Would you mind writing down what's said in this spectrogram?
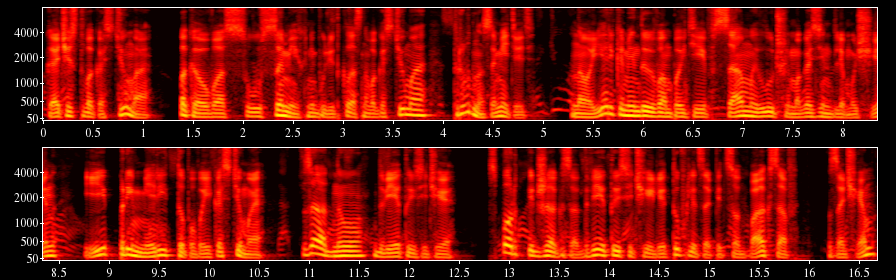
качество костюма Пока у вас у самих не будет классного костюма, трудно заметить. Но я рекомендую вам пойти в самый лучший магазин для мужчин и примерить топовые костюмы. За одну-две тысячи. Спорт-пиджак за две тысячи или туфли за 500 баксов. Зачем?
